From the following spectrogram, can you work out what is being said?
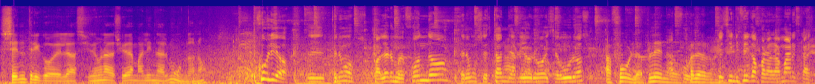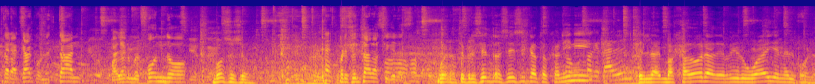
céntrico de, la, de una de las ciudades más lindas del mundo, ¿no? Julio, eh, tenemos Palermo de fondo, tenemos stand de Río Uruguay Seguros. A full, a pleno, Full. Palermo. ¿Qué significa para la marca estar acá con stand, Palermo de fondo? ¿Vos o yo? Presentala si querés. Bueno, te presento a Jessica Toscanini, ¿Qué tal? es la embajadora de Río Uruguay en el polo.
